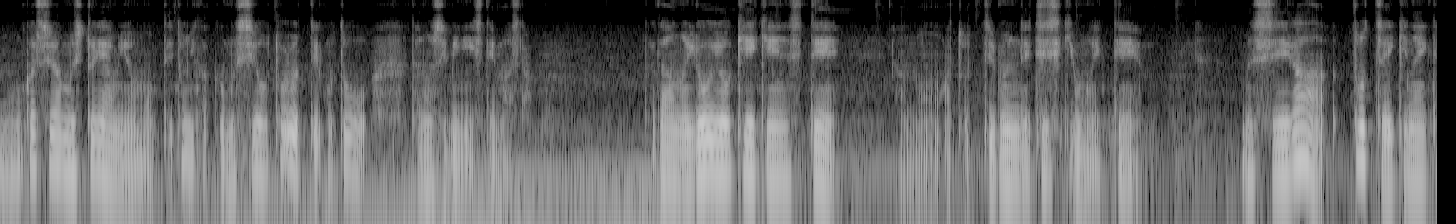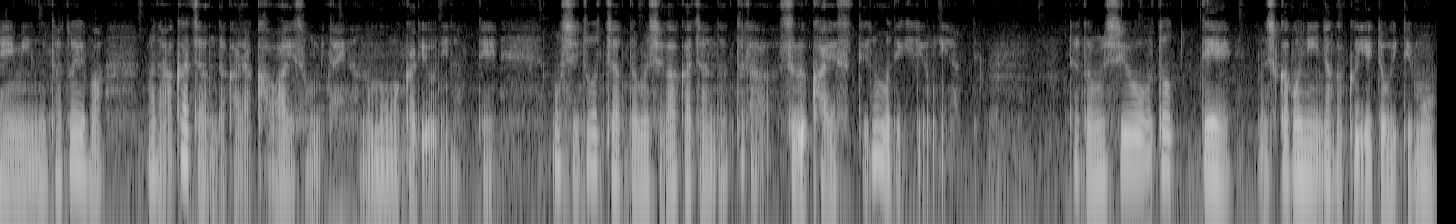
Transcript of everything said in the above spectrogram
あの昔は虫取り網を持ってとにかく虫を取るっていうことを楽しみにしてました。ただ、あの、いろいろ経験して、あの、あと自分で知識も得て、虫が取っちゃいけないタイミング、例えば、まだ赤ちゃんだからかわいそうみたいなのもわかるようになって、もし取っちゃった虫が赤ちゃんだったらすぐ返すっていうのもできるようになって。あと虫を取って虫かごに長く入れておいても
